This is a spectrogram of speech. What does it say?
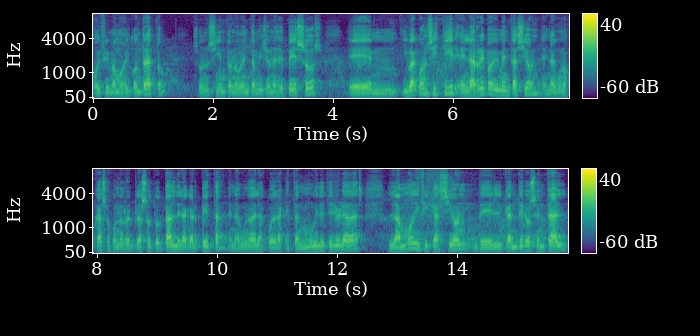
hoy firmamos el contrato, son 190 millones de pesos, Em, y va a consistir en la repavimentación, en algunos casos con el reemplazo total de la carpeta, en algunas de las cuadras que están muy deterioradas, la modificación del cantero central,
